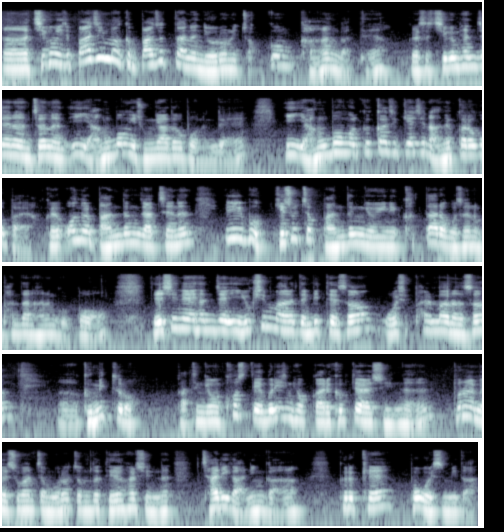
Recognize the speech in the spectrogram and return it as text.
어, 지금 이제 빠질 만큼 빠졌다는 여론이 조금 강한 것 같아요. 그래서 지금 현재는 저는 이 양봉이 중요하다고 보는데 이 양봉을 끝까지 깨지는 않을 거라고 봐요. 그리고 오늘 반등 자체는 일부 기술적 반등 요인이 컸다라고 저는 판단하는 거고 대신에 현재 이 60만원대 밑에서 58만원 선, 어, 그 밑으로 같은 경우는 cost averaging 효과를 극대화할 수 있는 분할 매수 관점으로 좀 더 대응할 수 있는 자리가 아닌가 그렇게 보고 있습니다.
